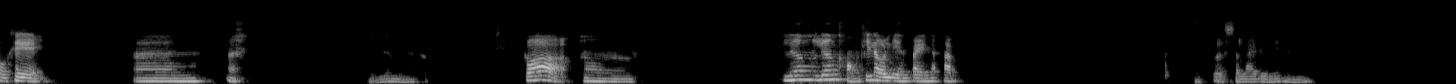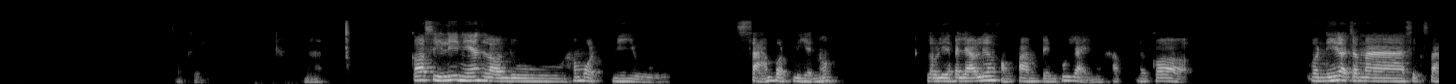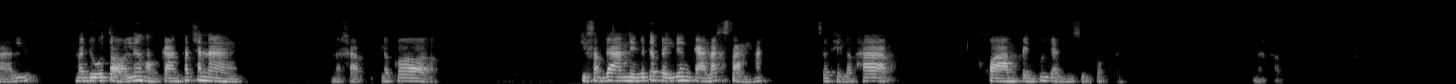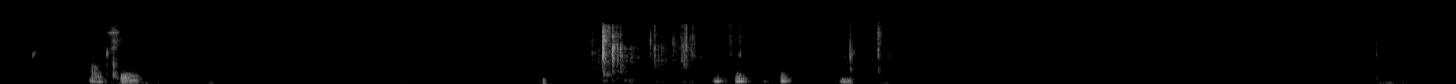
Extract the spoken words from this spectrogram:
โอเคอ่าอะเรื่องนะครับ ก็เอ่อเรื่องเรื่องของที่เราเรียนไปนะครับ เปิดสไลด์ดูนิดหนึ่งนะโอเคนะก็ซีรีส์นี้เราดูทั้งหมดมีอยู่สามบทเรียนเนาะเราเรียนไปแล้วเรื่องของความเป็นผู้ใหญ่นะครับ แล้วก็ วันนี้เราจะมาศึกษา มาดูต่อเรื่องของการพัฒนานะครับ แล้วก็อีกสัปดาห์หนึ่งก็จะเป็นเรื่องการรักษาเสถียรภาพ ความเป็นผู้ใหญ่ที่สูงต่อไปนะครับโอเค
